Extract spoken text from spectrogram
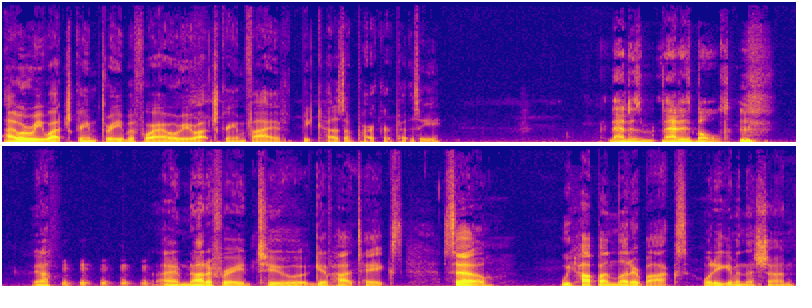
I will rewatch Scream 3 before I will rewatch Scream 5 because of Parker Posey. That is that is bold. Yeah. I am not afraid to give hot takes. So, we hop on Letterboxd. What are you giving this, Sean?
